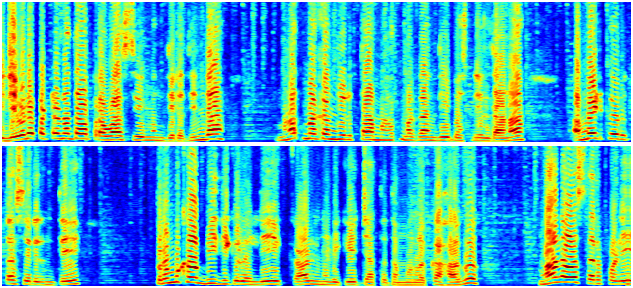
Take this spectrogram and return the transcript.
ಇದೇ ವೇಳೆ ಪಟ್ಟಣದ ಪ್ರವಾಸಿ ಮಂದಿರದಿಂದ ಮಹಾತ್ಮ ಗಾಂಧಿ ವೃತ್ತ, ಮಹಾತ್ಮ ಗಾಂಧಿ ಬಸ್ ನಿಲ್ದಾಣ, ಅಂಬೇಡ್ಕರ್ ವೃತ್ತ ಸೇರಿದಂತೆ ಪ್ರಮುಖ ಬೀದಿಗಳಲ್ಲಿ ಕಾಲ್ನಡಿಗೆ ಜಾಥದ ಮೂಲಕ ಹಾಗೂ ಮಾನವ ಸರಪಳಿ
